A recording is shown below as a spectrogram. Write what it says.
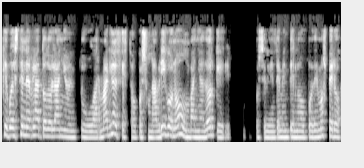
que, puedes tenerla todo el año en tu armario, excepto pues un abrigo, ¿no? Un bañador que pues evidentemente no podemos, pero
